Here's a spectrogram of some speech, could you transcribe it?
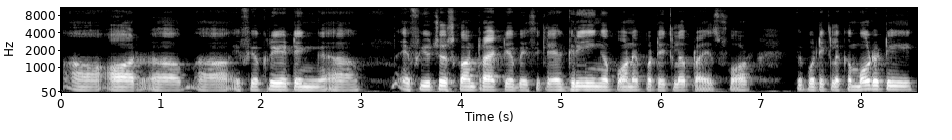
or if you're creating a futures contract, you're basically agreeing upon a particular price for a particular commodity,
